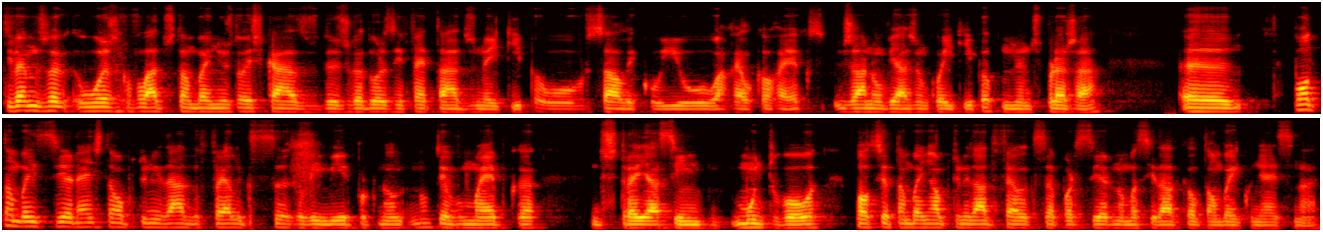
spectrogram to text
Tivemos hoje revelados também os dois casos de jogadores infectados na equipa, o Versálico e o Angel Correa, que já não viajam com a equipa, pelo menos para já. Uh, pode também ser esta a oportunidade de Félix se redimir, porque não, não teve uma época de estreia assim muito boa. Pode ser também a oportunidade de Félix aparecer numa cidade que ele tão bem conhece, não é?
